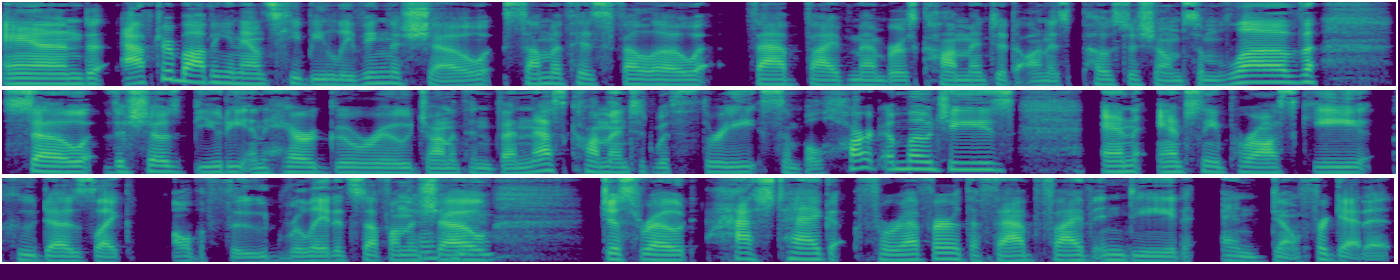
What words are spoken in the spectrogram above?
And after Bobby announced he'd be leaving the show, some of his fellow Fab Five members commented on his post to show him some love. So the show's beauty and hair guru, Jonathan Van Ness, commented with three simple heart emojis. And Antoni Porowski, who does like all the food related stuff on the mm-hmm. show, just wrote hashtag forever the Fab Five indeed. And don't forget it.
